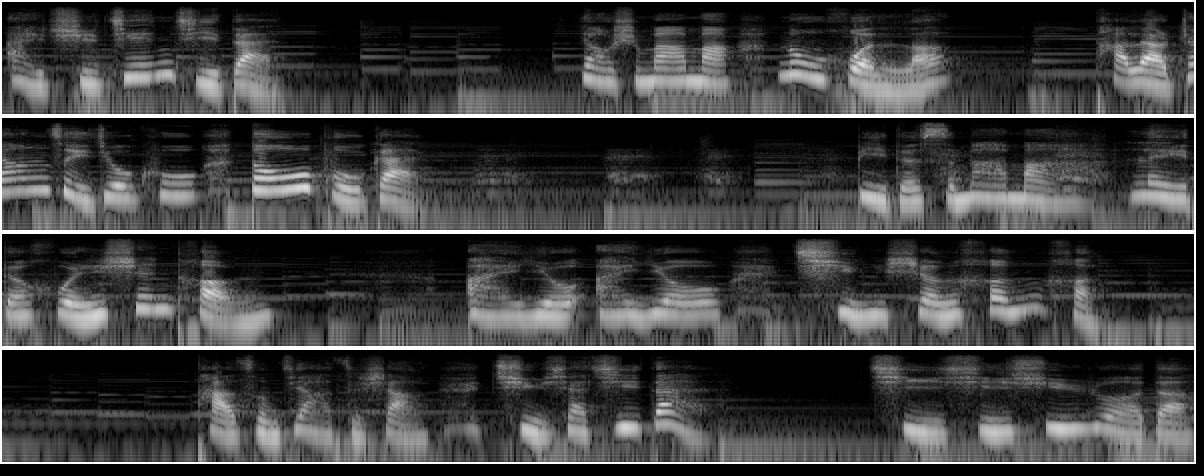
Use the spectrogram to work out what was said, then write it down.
爱吃煎鸡蛋。要是妈妈弄混了。他俩张嘴就哭，都不干。彼得斯妈妈累得浑身疼，哎呦哎呦，轻声哼哼。他从架子上取下鸡蛋，气息虚弱的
